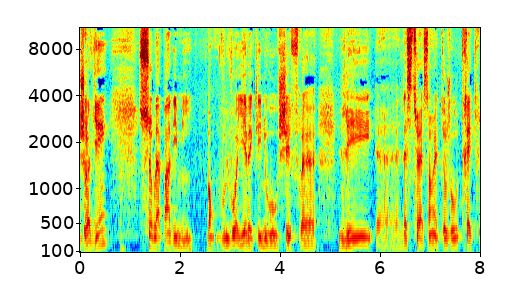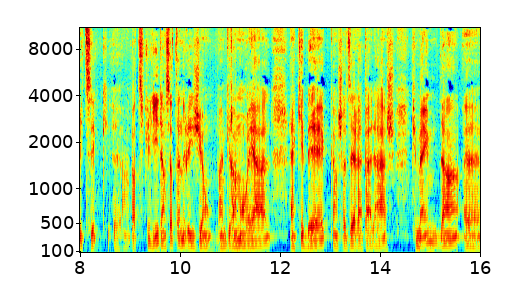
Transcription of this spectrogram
Je reviens sur la pandémie. Bon, vous le voyez avec les nouveaux chiffres, euh, les, euh, la situation est toujours très critique, euh, en particulier dans certaines régions, dans le Grand Montréal, à Québec, en Chaudière-Appalaches, puis même dans euh,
